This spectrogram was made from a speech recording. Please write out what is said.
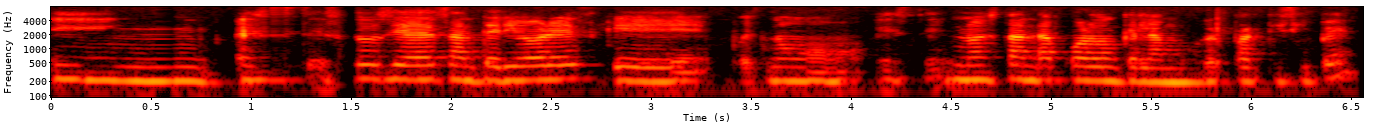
en este, sociedades anteriores que pues no, este, no están de acuerdo en que la mujer participe.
